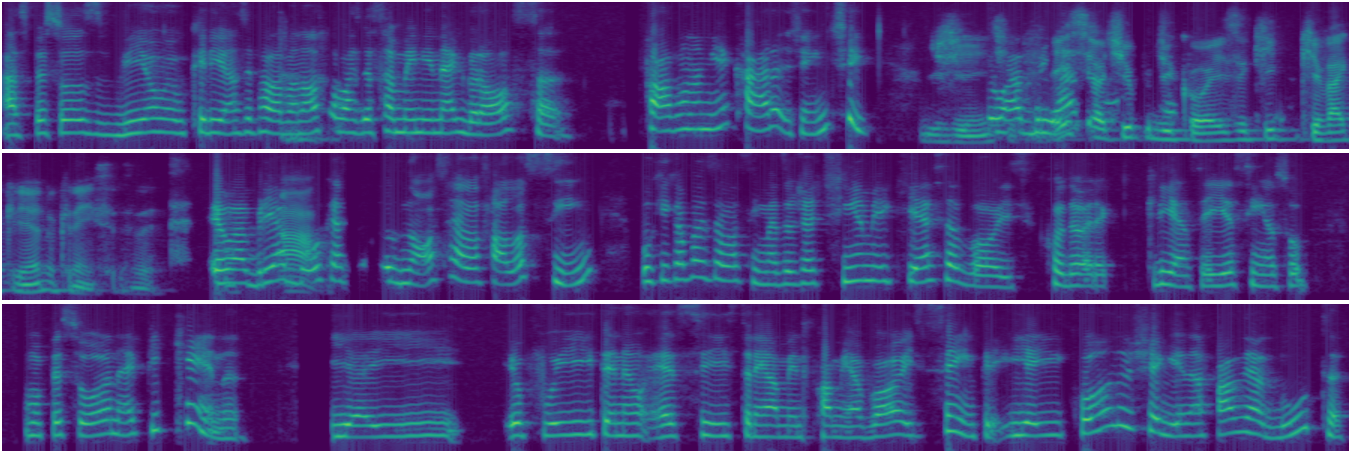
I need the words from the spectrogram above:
As pessoas viam eu criança e falavam, nossa, a voz dessa menina é grossa. Falavam na minha cara, gente. Gente, esse é o tipo de coisa que, que vai criando crenças, né? Eu abri a ah. boca e as pessoas, nossa, ela fala assim. Por que, que a voz dela assim? Mas eu já tinha meio que essa voz quando eu era criança. E assim, eu sou uma pessoa, né, pequena. E aí eu fui tendo esse estranhamento com a minha voz sempre. E aí, quando eu cheguei na fase adulta,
